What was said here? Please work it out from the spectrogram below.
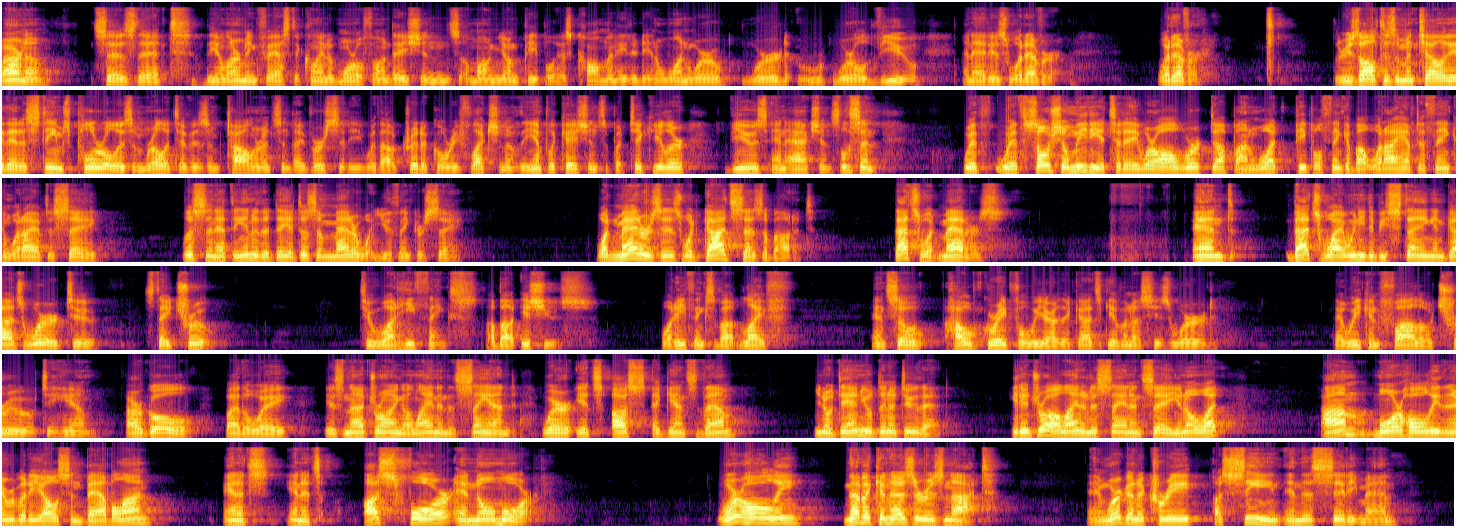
Barna says that the alarming fast decline of moral foundations among young people has culminated in a one word, word world view, and that is whatever. Whatever. The result is a mentality that esteems pluralism, relativism, tolerance, and diversity without critical reflection of the implications of particular views and actions. Listen, with, with social media today, we're all worked up on what people think about what I have to think and what I have to say. Listen, at the end of the day, it doesn't matter what you think or say. What matters is what God says about it. That's what matters. And that's why we need to be staying in God's word to stay true to what He thinks about issues, what He thinks about life. And so, how grateful we are that God's given us His word, that we can follow true to Him. Our goal by the way, is not drawing a line in the sand where it's us against them. You know, Daniel didn't do that. He didn't draw a line in the sand and say, you know what? I'm more holy than everybody else in Babylon, and it's, and it's us four and no more. We're holy, Nebuchadnezzar is not. And we're going to create a scene in this city, man,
